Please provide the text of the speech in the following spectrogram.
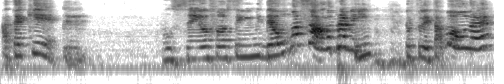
até que o Senhor falou assim, me deu uma sala pra mim. Eu falei, tá bom, né?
